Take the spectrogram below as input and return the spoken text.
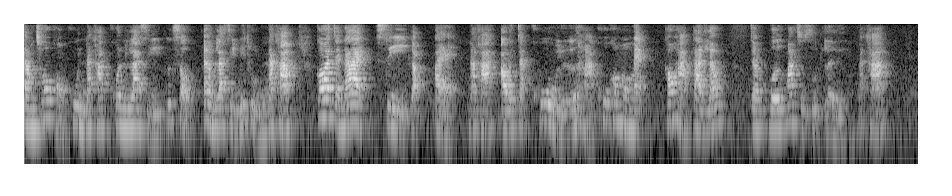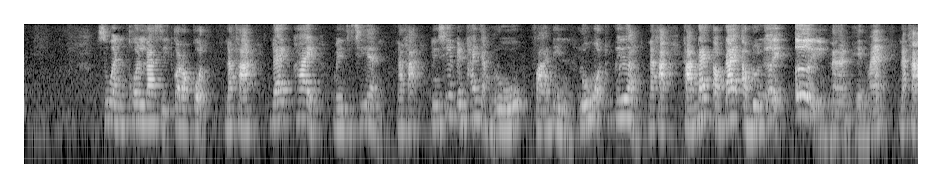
นำโชคของคุณนะคะ คนราศีพฤษภเออราศีมิถุนนะคะ ก็จะได้ 4 กับ 8 นะคะ เอาไปจับคู่หรือหาคู่เข้ามา match เข้าหากันแล้วจะ work มากสุดๆเลยนะคะ ส่วนคนราศีกรกฎ นะคะ ได้ไพ่เมจิเชียนนะคะเมจิเชียนเป็นไพ่อย่างรู้ฟ้าดิน รู้หมดทุกเรื่องนะคะ ถามได้ตอบได้อับดุลเอ้ย เอ้ยนั่นเห็นไหมนะคะ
